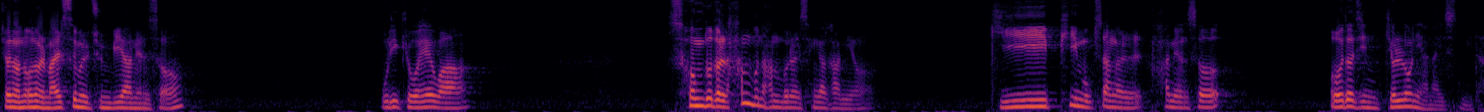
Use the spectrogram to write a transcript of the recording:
저는 오늘 말씀을 준비하면서 우리 교회와 성도들 한분한 분을 생각하며 깊이 묵상을 하면서 얻어진 결론이 하나 있습니다.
